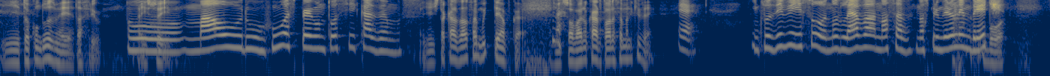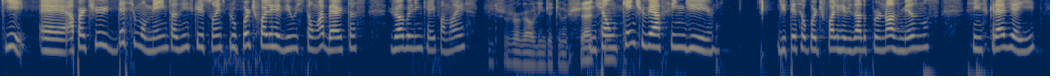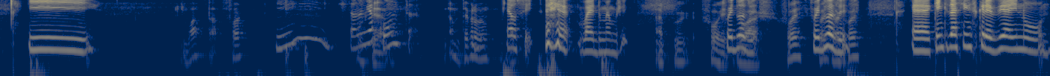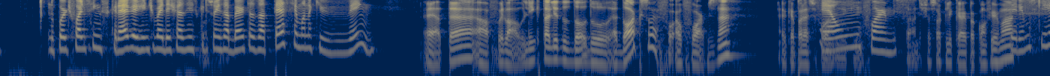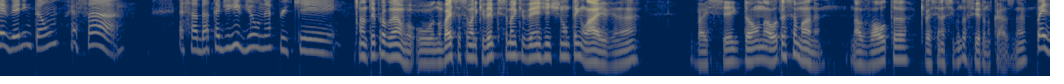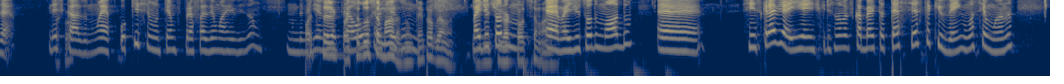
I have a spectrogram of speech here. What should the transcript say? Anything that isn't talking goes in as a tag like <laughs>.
E tô com duas meias, tá frio. O É isso aí. Mauro Ruas perguntou se casamos. A gente tá casado faz muito tempo, cara. A gente só vai no cartório semana que vem. É. Inclusive, isso nos leva a nossa, nosso primeiro lembrete. Boa. que é, a partir desse momento as inscrições para o Portfólio Review estão abertas. Joga o link aí para nós. Deixa eu jogar o link aqui no chat. Então, quem tiver afim de, de ter seu portfólio revisado por nós mesmos, se inscreve aí. E. What the fuck? Ih, está na minha conta. Não, não tem problema. É, eu sei. <laughs> Vai do mesmo jeito. É por- Foi, Foi duas vezes. acho. Foi? Foi duas vezes. É, quem quiser se inscrever aí no, no portfólio, se inscreve. A gente vai deixar as inscrições abertas até semana que vem. É, até. Ah, foi lá. O link tá ali do. do, do- é Docs ou é, é o Forms, né? É o que aparece Forms é um aqui. Forms. Tá, deixa eu só clicar pra confirmar. Teremos que rever então essa essa data de review, né? Porque Ah, não tem problema. O, não vai ser semana que vem, porque semana que vem a gente não tem live, né? Vai ser então na outra semana. Na volta, que vai ser na segunda-feira, no caso, né? pois é, nesse Sacou? caso não é pouquíssimo tempo para fazer uma revisão? Não deveria Pode ser, vir para pode ser duas outra semanas, segunda. não tem problema. Mas de todo. É, mas de todo modo, é, se inscreve aí, a inscrição vai ficar aberta até sexta que vem, uma semana.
